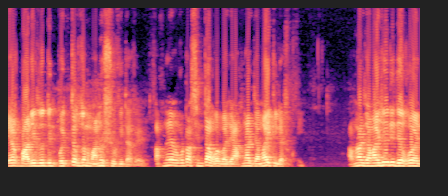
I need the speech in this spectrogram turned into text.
এক বাড়ির যদি প্রত্যেকজন মানুষ সুখী থাকে আপনি ওটা চিন্তা করবা যে আপনার জামাই কিলা সুখী? আপনার জামাই যদি দেখেন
